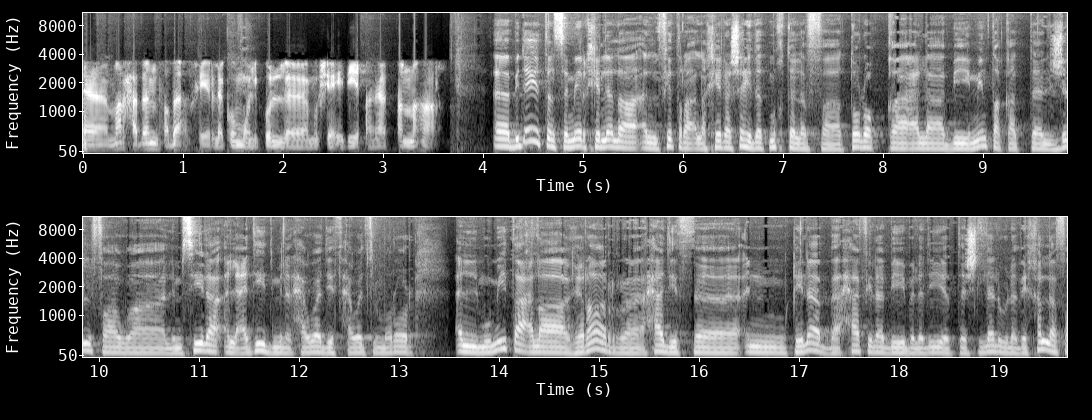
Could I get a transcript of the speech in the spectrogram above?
آه، مرحبا صباح الخير لكم ولكل مشاهدي قناة النهار. بداية سمير خلال الفترة الأخيرة شهدت مختلف طرق على بمنطقة الجلفة والمسيلة العديد من الحوادث حوادث المرور المميتة على غرار حادث آه، انقلاب حافلة ببلدية شلال والذي خلف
